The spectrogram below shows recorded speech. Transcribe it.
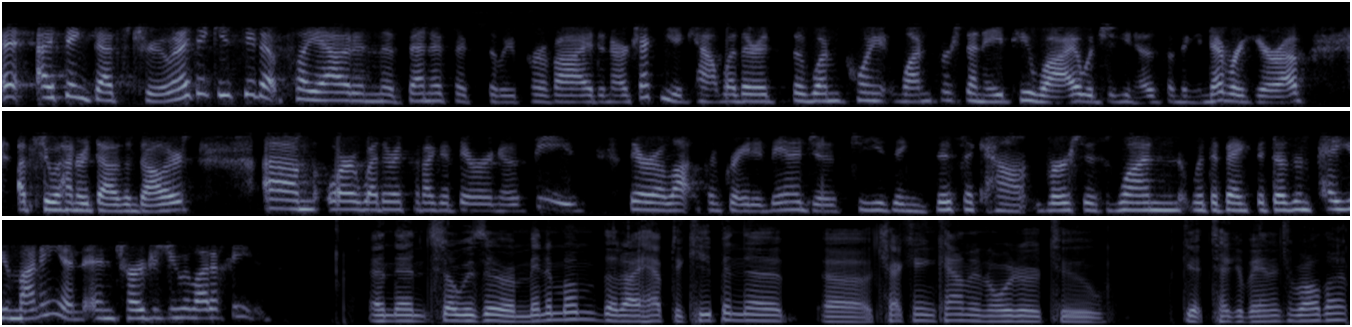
I think that's true. And I think you see that play out in the benefits that we provide in our checking account, whether it's the 1.1% APY, which is, you know, something you never hear of, up to $100,000, um, or whether it's the fact that there are no fees. There are lots of great advantages to using this account versus one with a bank that doesn't pay you money and, and charges you a lot of fees. And then, so is there a minimum that I have to keep in the uh, checking account in order to get take advantage of all that?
